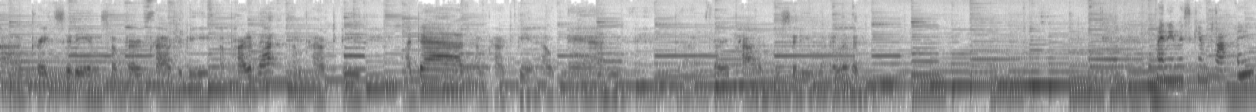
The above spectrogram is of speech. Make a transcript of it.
a great city, and so I'm very proud to be a part of that. I'm proud to be a dad. I'm proud to be an out man, and I'm very proud of the city that I live in. My name is Kim Topping.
